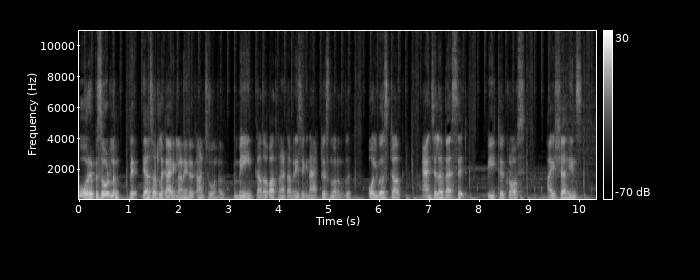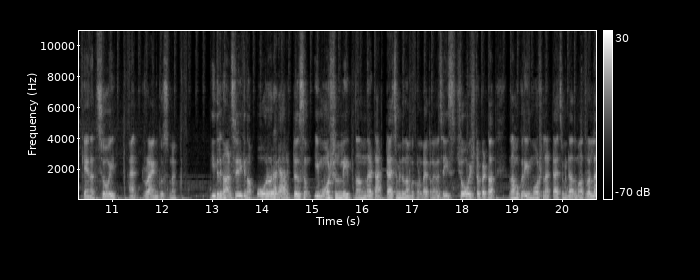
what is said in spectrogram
ഓരോ എപ്പിസോഡിലും വ്യത്യാസമായിട്ടുള്ള കാര്യങ്ങളാണ് ഇതിൽ കാണിച്ചു പോകുന്നത്. മെയിൻ കഥാപാത്രമായിട്ട് അഭിനയിച്ചിരിക്കുന്ന ആക്ടേഴ്സ് എന്ന് പറയുന്നത് Oliver Stark Angela Bassett Peter Krause Aisha Hinds Kenneth Choi and Ryan Guzman ഇതിൽ കാണിച്ചിരിക്കുന്ന ഓരോരോ ക്യാരക്ടേഴ്സും ഇമോഷണലി നന്നായിട്ട് അറ്റാച്ച്മെന്റ് നമുക്ക് ഉണ്ടായിട്ടുണ്ട് എന്ന് വെച്ചാൽ ഈ ഷോ ഇഷ്ടപ്പെട്ട നമുക്കൊരു ഇമോഷണൽ അറ്റാച്ച്മെന്റ് അത് മാത്രമല്ല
